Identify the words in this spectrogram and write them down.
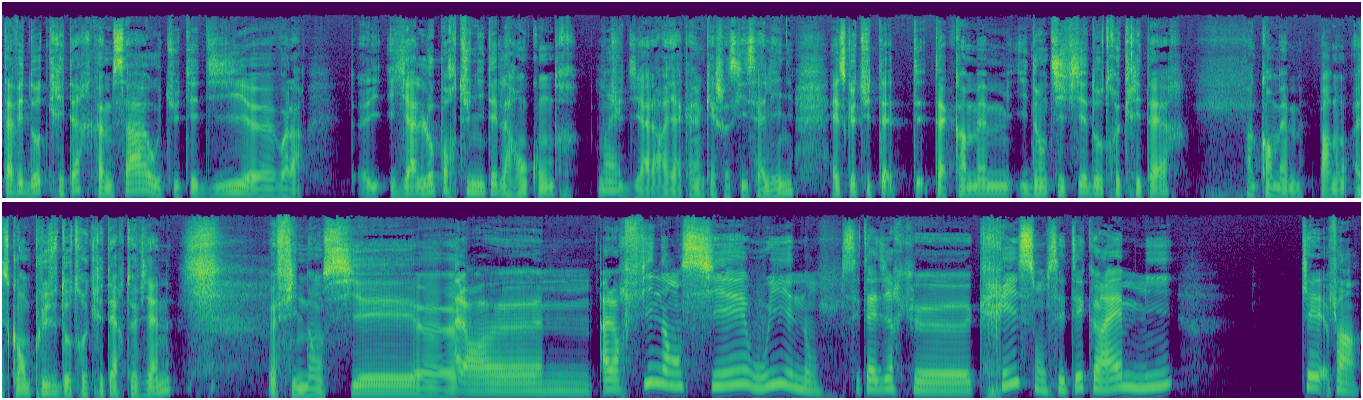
T'avais d'autres critères comme ça où tu t'es dit, euh, voilà, il y a l'opportunité de la rencontre. Où Ouais. tu te dis, alors il y a quand même quelque chose qui s'aligne. Est-ce que tu as quand même identifié d'autres critères? Enfin, quand même, pardon. Est-ce qu'en plus d'autres critères te viennent? Euh, Financiers euh, Alors, euh, alors financier, oui et non. C'est-à-dire que Chris, on s'était quand même mis, enfin,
